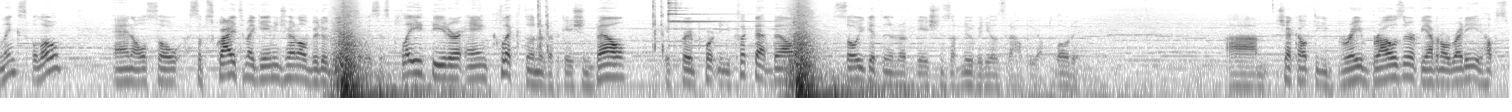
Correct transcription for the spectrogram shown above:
links below. And also subscribe to my gaming channel, Video Gamers Oasis Play Theater, and click the notification bell. It's very important that you click that bell so you get the notifications of new videos that I'll be uploading. Um, check out the Brave browser if you haven't already. It helps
